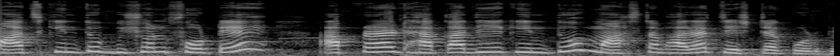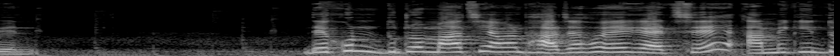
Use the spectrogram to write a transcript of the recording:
মাছ কিন্তু ভীষণ ফোটে। আপনারা ঢাকা দিয়ে কিন্তু মাছটা ভাজার চেষ্টা করবেন। দেখুন, দুটো মাছই আমার ভাজা হয়ে গেছে। আমি কিন্তু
